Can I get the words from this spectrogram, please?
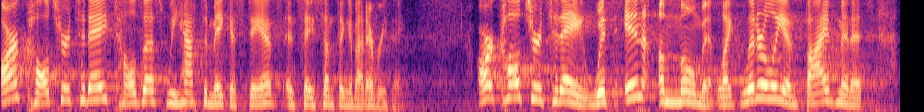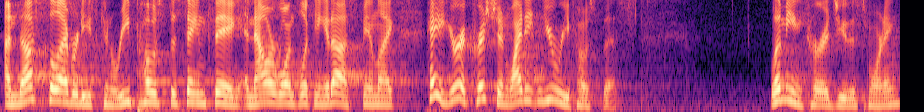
Our culture today tells us we have to make a stance and say something about everything. Our culture today, within a moment, like literally in five minutes, enough celebrities can repost the same thing, and now everyone's looking at us being like, hey, you're a Christian, why didn't you repost this? Let me encourage you this morning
